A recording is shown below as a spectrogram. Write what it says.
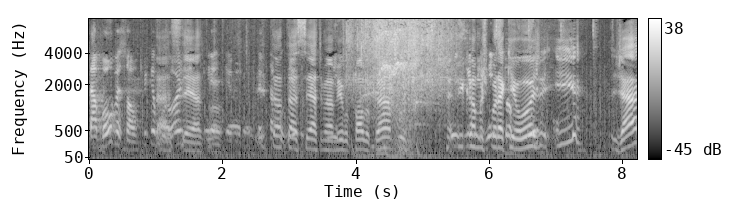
tá bom, pessoal? Fica tá por hoje. Certo. então tá certo, meu amigo Paulo Campos. Ficamos por aqui hoje e já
